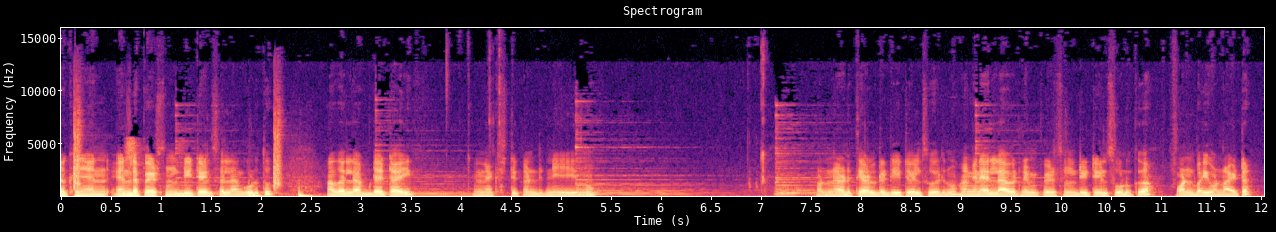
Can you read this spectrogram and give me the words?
ഓക്കെ ഞാൻ എന്റെ പേഴ്സണൽ ഡീറ്റെയിൽസ് എല്ലാം കൊടുത്തു. അതെല്ലാം അപ്ഡേറ്റ് ആയി നെക്സ്റ്റ് കണ്ടിന്യൂ ചെയ്യുന്നു. ഉടനെ അടുത്ത ആളുടെ ഡീറ്റെയിൽസ് വരുന്നു. അങ്ങനെ എല്ലാവരുടെയും പേഴ്സണൽ ഡീറ്റെയിൽസ് കൊടുക്കുക. വൺ ബൈ വൺ ആയിട്ട്.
